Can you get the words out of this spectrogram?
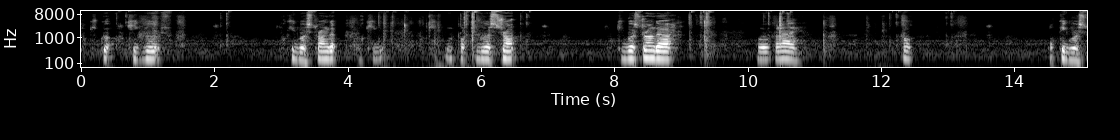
Poki go, poki go, poki go stronger. Poki, poki go strong. Poki go stronger. Oh, palai. Poki go, s-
